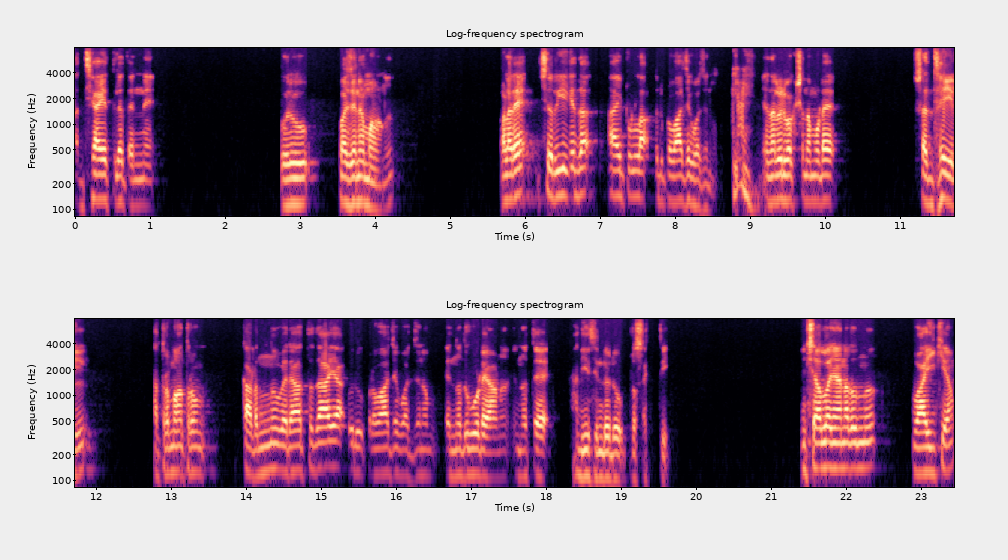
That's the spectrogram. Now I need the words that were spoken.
അധ്യായത്തിലെ തന്നെ ഒരു വചനമാണ്. വളരെ ചെറിയത് ആയിട്ടുള്ള ഒരു പ്രവാചക വചനം. എന്നാൽ ഒരു പക്ഷെ നമ്മുടെ ശ്രദ്ധയിൽ അത്രമാത്രം കടന്നു വരാത്തതായ ഒരു പ്രവാചക വചനം എന്നതുകൂടെയാണ് ഇന്നത്തെ ഹദീസിന്റെ ഒരു പ്രസക്തി. ഇൻഷാല്ല ഞാൻ അതൊന്ന് വായിക്കാം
